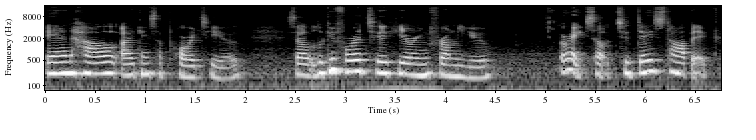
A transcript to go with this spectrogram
and how I can support you. So, looking forward to hearing from you. All right, so today's topic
